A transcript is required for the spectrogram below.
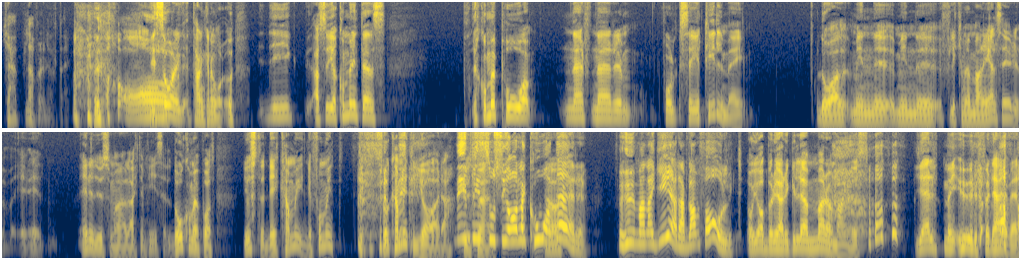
jävlar vad den luktar. Det är så tankarna går. Och det, alltså jag kommer inte ens... Jag kommer på när, när folk säger till mig, då min, min eh, flickvän Marielle säger, "Eh, är det du som har lagt en fisel? Då kommer jag på att, just det, det, kan man, det får man inte, så kan man inte göra. Det finns sociala koder för hur man agerar bland folk. Och jag börjar glömma dem Magnus. Hjälp mig ur fördärvet.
